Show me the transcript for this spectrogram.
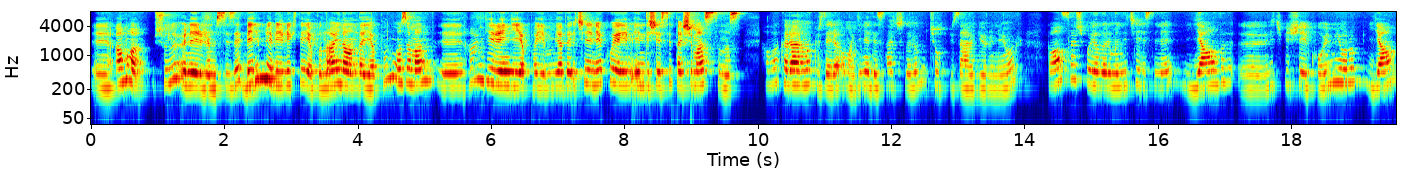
Ee, ama şunu öneririm size. Benimle birlikte yapın, aynı anda yapın. O zaman e, hangi rengi yapayım ya da içine ne koyayım endişesi taşımazsınız. Hava kararmak üzere ama yine de saçlarım çok güzel görünüyor. Doğal saç boyalarımın içerisine yağlı e, hiçbir şey koymuyorum. Yağ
